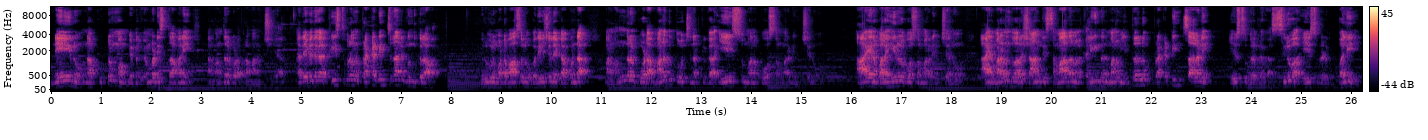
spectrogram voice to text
నేను నా కుటుంబం మిమ్మల్ని వెంబడిస్తామని మనమందరం కూడా ప్రమాణం చేయాలి. అదేవిధంగా క్రీస్తు ప్రభును ప్రకటించడానికి ముందుకు రావాలి. గురువులు మఠవాసులు ఉపదేశులే కాకుండా మనమందరం కూడా మనకు తోచినట్లుగా యేసు మన కోసం మరణించను. ఆయన బలహీనుల కోసం మరణించాను. ఆయన మరణం ద్వారా శాంతి సమాధానం కలిగిందని మనం ఇతరులకు ప్రకటించాలని ఏసుగ్రహుని యొక్క సిలువ ఏసుగ్రహుడికి బలి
